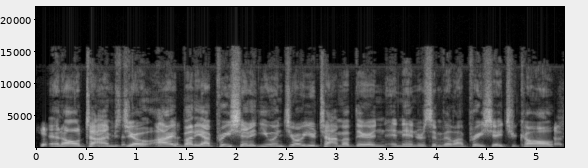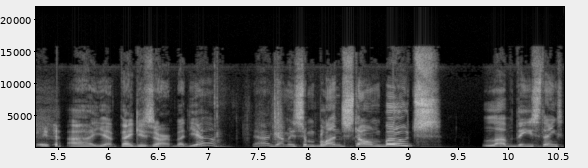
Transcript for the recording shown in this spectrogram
at all times, Joe. All right, buddy. I appreciate it. You enjoy your time up there in, in Hendersonville. I appreciate your call. Uh, yep, thank you, sir. But yeah, yeah, got me some Blundstone boots. Love these things.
